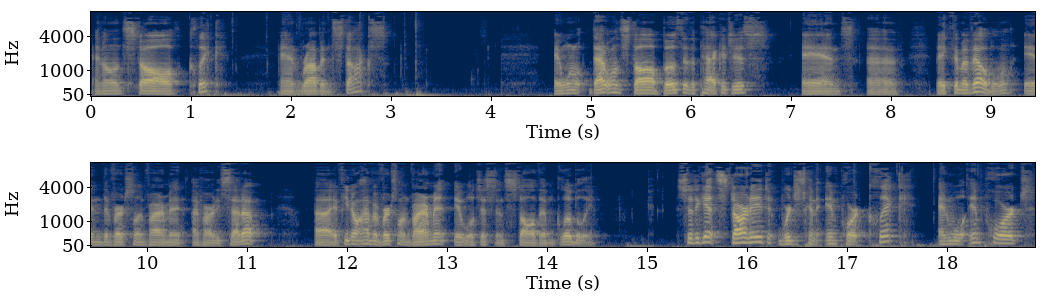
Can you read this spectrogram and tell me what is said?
and I'll install click and robin stocks. And we'll, that will install both of the packages and uh, make them available in the virtual environment I've already set up. Uh, if you don't have a virtual environment, it will just install them globally. So to get started, we're just going to import click, and we'll import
